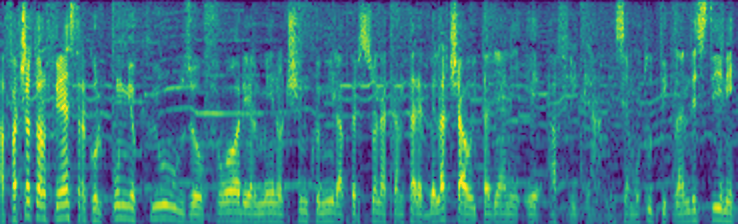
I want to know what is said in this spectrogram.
Affacciato alla finestra col pugno chiuso, fuori almeno 5.000 persone a cantare Bella Ciao, italiani e africani. Siamo tutti clandestini.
